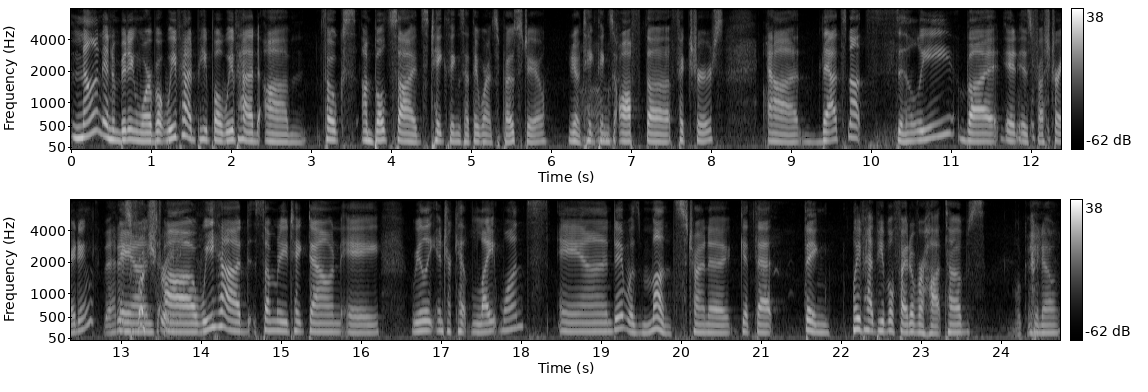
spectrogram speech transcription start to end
Not in a bidding war, but we've had people, we've had um, folks on both sides take things that they weren't supposed to. You know, take things off the fixtures. Uh, that's not silly, but it is frustrating. That is and, frustrating. Uh, we had somebody take down a really intricate light once, and it was months trying to get that thing. We've had people fight over hot tubs. Okay. You know,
